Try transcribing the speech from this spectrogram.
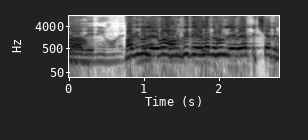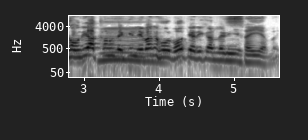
ਜ਼ਿਆਦੇ ਨਹੀਂ ਹੋਣੇ। ਬਾਕੀ ਤੂੰ ਲੇਵਾ ਹੁਣ ਵੀ ਦੇਖ ਲੈ ਵੀ ਹੁਣ ਲੇਵਾ ਪਿੱਛੇ ਦਿਖਾਉਂਦੀ ਆ, ਹੱਥਾਂ ਨੂੰ ਦੇਖੀ ਲੇਵਾ ਨੇ ਹੋਰ ਬਹੁਤ ਤਿਆਰੀ ਕਰ ਲੈਣੀ ਹੈ ਸਹੀ ਆ ਬਾਈ।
